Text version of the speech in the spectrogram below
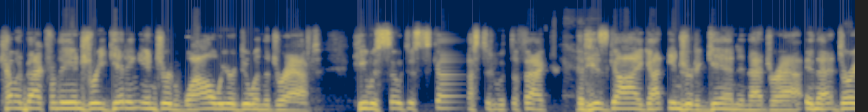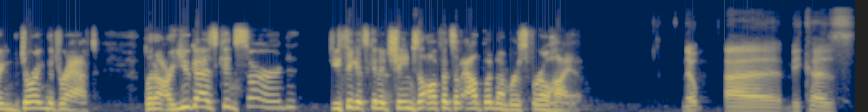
coming back from the injury, getting injured while we were doing the draft. He was so disgusted with the fact that his guy got injured again in that draft in that during during the draft. But are you guys concerned? Do you think it's going to change the offensive output numbers for Ohio? Nope. Uh, because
